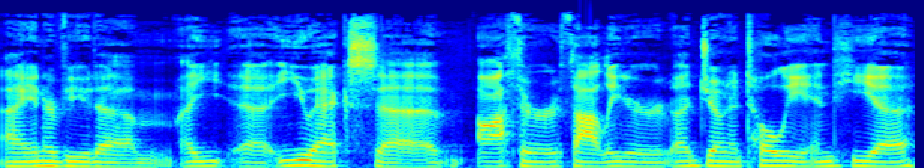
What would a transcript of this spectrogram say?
I interviewed um, a, a, UX uh, author, thought leader, uh, Joe and he uh,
